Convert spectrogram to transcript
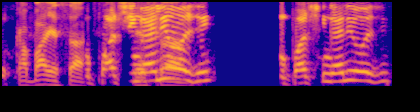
acabar essa. Não pode xingar essa... ele hoje, hein? Não pode xingar ele hoje, hein?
